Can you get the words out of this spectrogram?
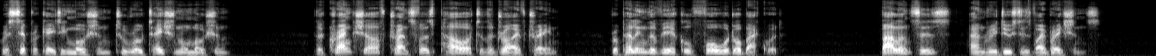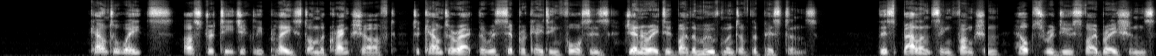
reciprocating motion to rotational motion, the crankshaft transfers power to the drivetrain, propelling the vehicle forward or backward, balances and reduces vibrations. Counterweights are strategically placed on the crankshaft to counteract the reciprocating forces generated by the movement of the pistons. This balancing function helps reduce vibrations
